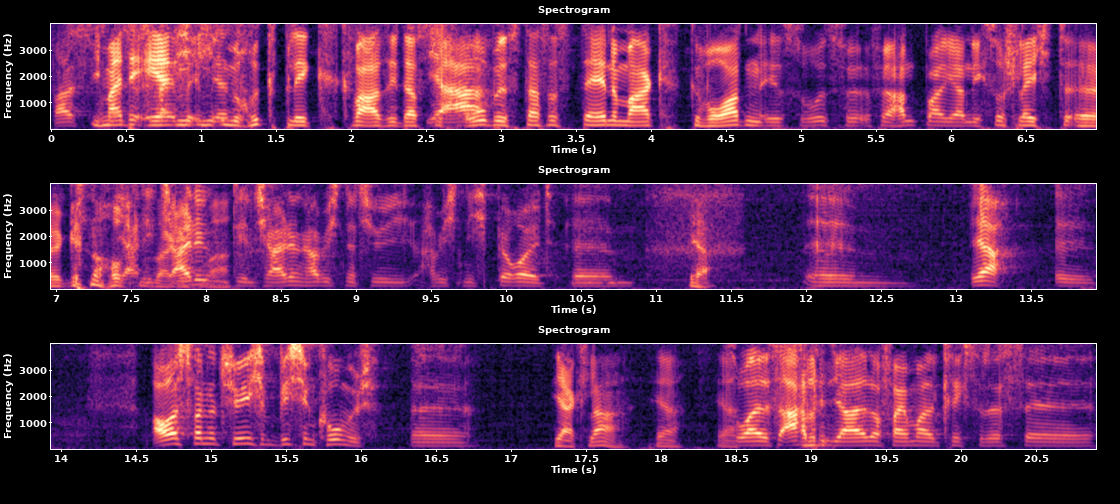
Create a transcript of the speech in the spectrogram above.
was, ich meinte eher im, im, im, Rückblick quasi, dass ja. du froh bist, dass es Dänemark geworden ist. So ist für, für Handball ja nicht so schlecht äh, gelaufen. Ja, die Entscheidung, die Entscheidung habe ich natürlich habe ich nicht bereut. Ähm, ja. Ähm, ja. Äh, aber es war natürlich ein bisschen komisch. Äh, ja, klar. Ja, ja. So als 18 Jahre alt auf einmal kriegst du das äh, in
